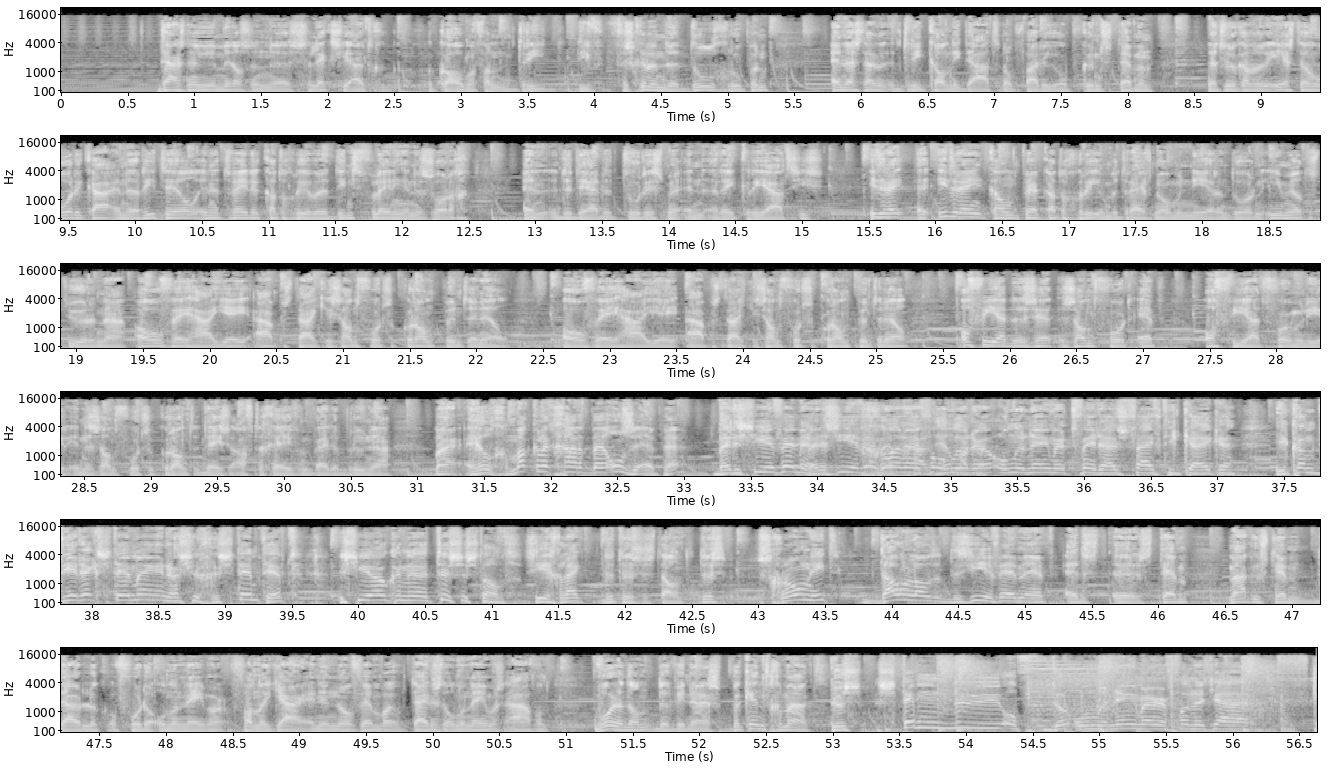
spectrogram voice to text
Daar is nu inmiddels een eh, selectie uitgekomen van drie die verschillende doelgroepen. En daar staan drie kandidaten op waar u op kunt stemmen. Natuurlijk hadden we de eerste horeca en de retail. In de tweede categorie hebben we de dienstverlening en de zorg. En de derde toerisme en recreaties. Iedereen, eh, iedereen kan per categorie een bedrijf nomineren... door een e-mail te sturen naar ovhj-zandvoortsecourant.nl ovhj-zandvoortsecourant.nl of via de Zandvoort-app... of via het formulier in de Zandvoortse krant... deze af te geven bij de Bruna. Maar heel gemakkelijk gaat het bij onze app, hè? Bij de CFM-app. Bij de CFM-app Gewoon even onder de makkelijk. ondernemer 2015 kijken. Je kan direct stemmen en als je gestemd hebt... zie je ook een eh, tussenstand. zie je gelijk de tussenstand. Dus schroom niet, download de ZFM-app en eh, stem. Maak uw stem duidelijk voor de ondernemer van het jaar. En in november, tijdens de ondernemersavond... worden dan de winnaars bekendgemaakt. Dus stem nu op de ondernemer van het jaar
